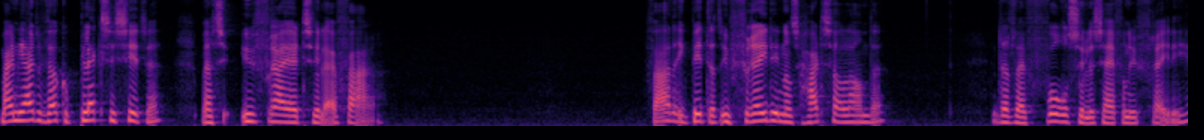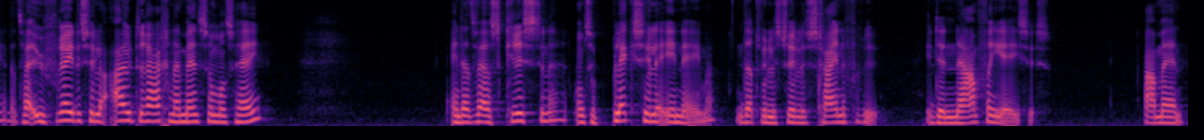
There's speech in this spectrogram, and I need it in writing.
Maakt niet uit op welke plek ze zitten, maar dat ze uw vrijheid zullen ervaren. Vader, ik bid dat uw vrede in ons hart zal landen. Dat wij vol zullen zijn van uw vrede, Heer. Dat wij uw vrede zullen uitdragen naar mensen om ons heen. En dat wij als christenen onze plek zullen innemen. Dat we zullen schijnen voor u. In de naam van Jezus. Amen.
